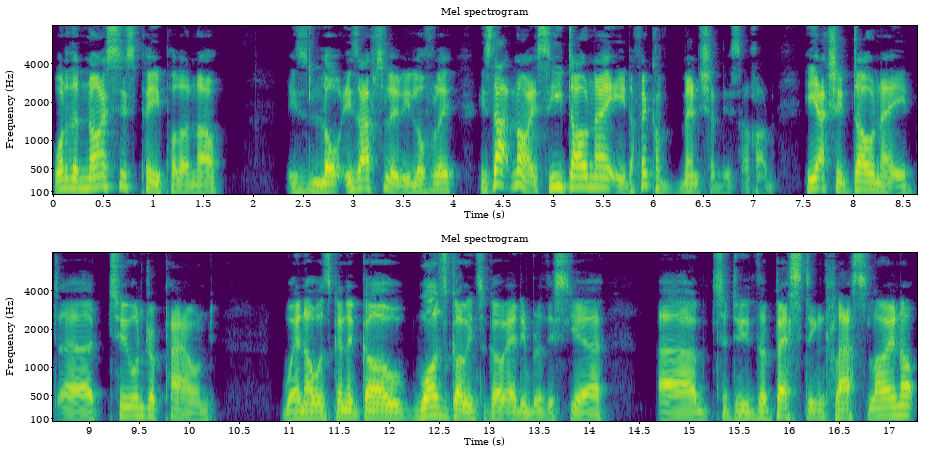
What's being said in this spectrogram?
One of the nicest people I know. He's lo- he's absolutely lovely. He's that nice. He donated. I think I've mentioned this. I can't. He actually donated uh, two hundred pound when I was going to go. Was going to go Edinburgh this year um, to do the best in class lineup,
